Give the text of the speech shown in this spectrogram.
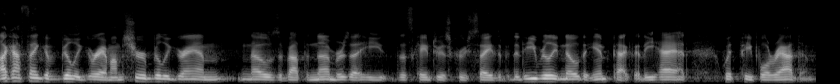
Like I think of Billy Graham. I'm sure Billy Graham knows about the numbers that he that came to his crusades, but did he really know the impact that he had with people around him?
